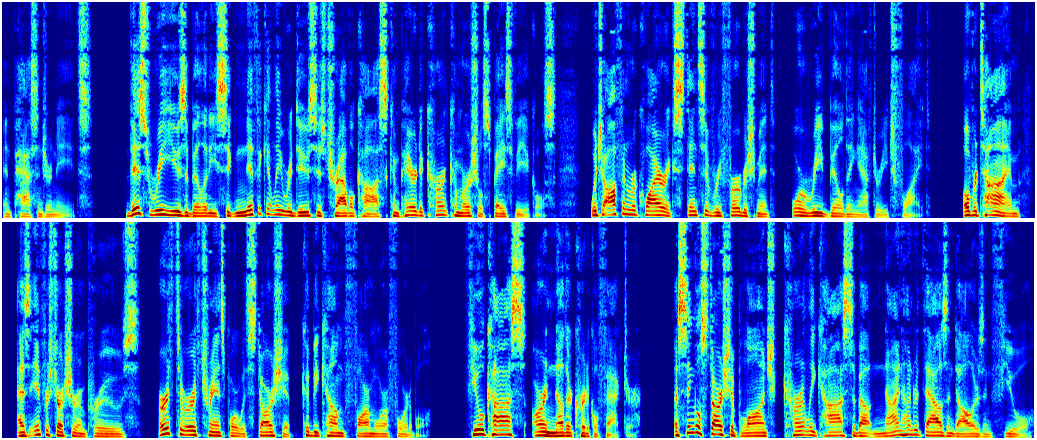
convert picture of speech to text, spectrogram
and passenger needs. This reusability significantly reduces travel costs compared to current commercial space vehicles, which often require extensive refurbishment or rebuilding after each flight. Over time, as infrastructure improves, Earth-to-Earth -Earth transport with Starship could become far more affordable. Fuel costs are another critical factor. A single Starship launch currently costs about $900,000 in fuel,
